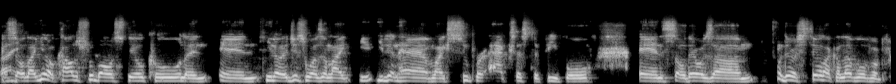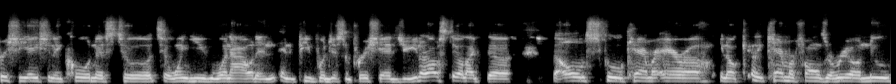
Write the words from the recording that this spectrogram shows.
And so like, you know, college football was still cool and and you know, it just wasn't like you, you, didn't have like super access to people. And so there was um there was still like a level of appreciation and coolness to to when you went out and, and people just appreciated you. You know, that was still like the the old school camera era. You know, camera phones are real new,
